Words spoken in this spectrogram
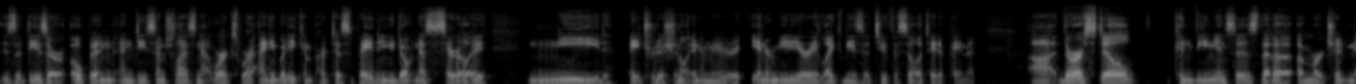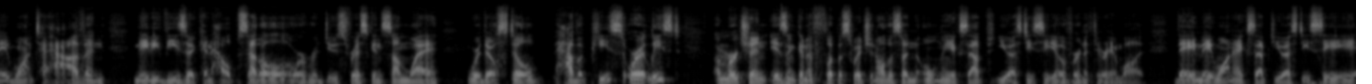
is that these are open and decentralized networks where anybody can participate, and you don't necessarily need a traditional intermediary intermediary like Visa to facilitate a payment. Uh, there are still conveniences that a, a, merchant may want to have, and maybe Visa can help settle or reduce risk in some way where they'll still have a piece, or at least a merchant isn't going to flip a switch and all of a sudden only accept USDC over an Ethereum wallet. They may want to accept USDC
